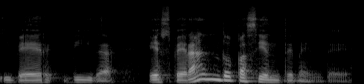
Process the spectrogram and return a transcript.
y ver vida, esperando pacientemente.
